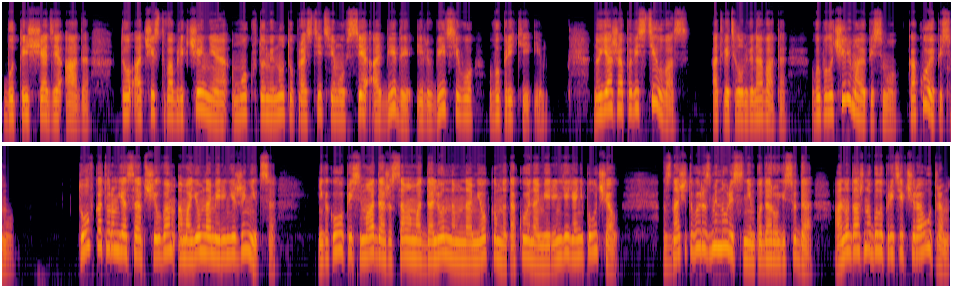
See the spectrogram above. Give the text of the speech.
будто исчадие ада, то от чистого облегчения мог в ту минуту простить ему все обиды и любить его вопреки им. «Но я же оповестил вас», — ответил он виновато, — вы получили мое письмо? Какое письмо? То, в котором я сообщил вам о моем намерении жениться. Никакого письма даже с самым отдаленным намеком на такое намерение я не получал. Значит, вы разминулись с ним по дороге сюда. Оно должно было прийти вчера утром.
